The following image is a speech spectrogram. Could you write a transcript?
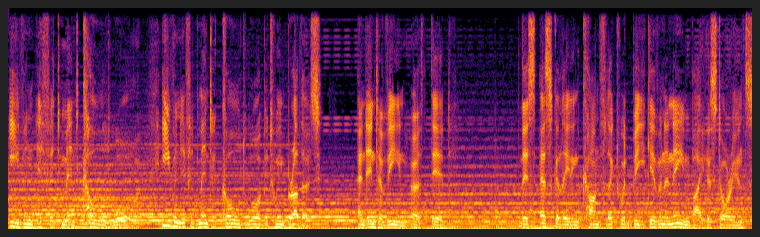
even if it meant Cold War, even if it meant a Cold War between brothers. And intervene Earth did. This escalating conflict would be given a name by historians.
